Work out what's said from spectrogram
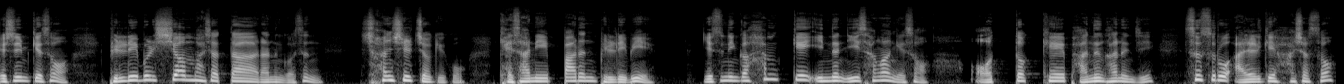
예수님께서 빌립을 시험하셨다라는 것은 현실적이고 계산이 빠른 빌립이 예수님과 함께 있는 이 상황에서 어떻게 반응하는지 스스로 알게 하셔서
